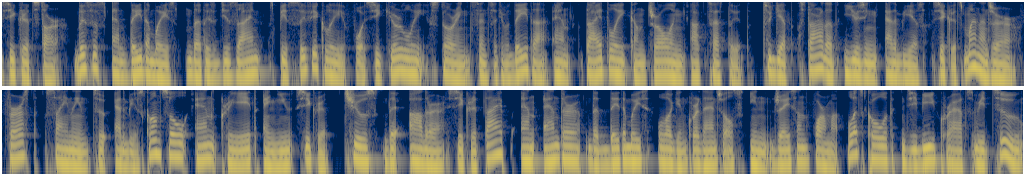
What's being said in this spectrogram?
secret store. This is a database that is designed specifically for securely storing sensitive data and tightly controlling access access to it. To get started using AWS Secrets Manager, first sign in to AWS console and create a new secret. Choose the other secret type and enter the database login credentials in JSON format. Let's call it dbcreds v2.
